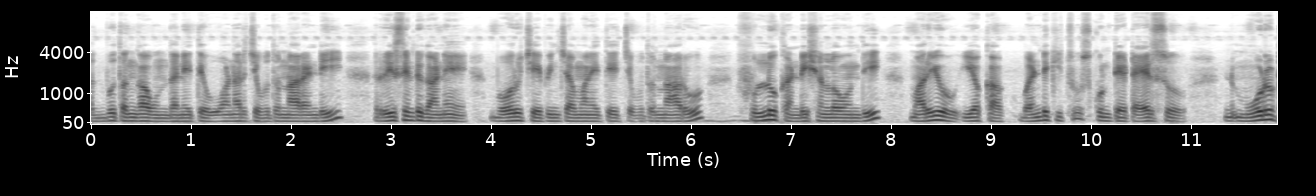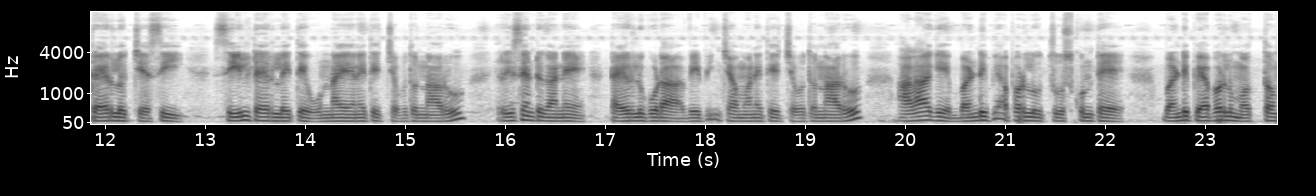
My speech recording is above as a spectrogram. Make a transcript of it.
అద్భుతంగా ఉందని అయితే ఓనర్ చెబుతున్నారండి. రీసెంట్గానే బోరు చేపించామనైతే అయితే చెబుతున్నారు. ఫుల్ కండిషన్లో ఉంది. మరియు ఈ యొక్క బండికి చూసుకుంటే టైర్స్ మూడు టైర్లు వచ్చేసి సీల్ టైర్లు అయితే ఉన్నాయని అయితే చెబుతున్నారు. రీసెంట్గానే టైర్లు కూడా వేపించామని అయితే చెబుతున్నారు. అలాగే బండి పేపర్లు చూసుకుంటే బండి పేపర్లు మొత్తం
